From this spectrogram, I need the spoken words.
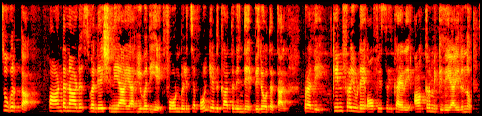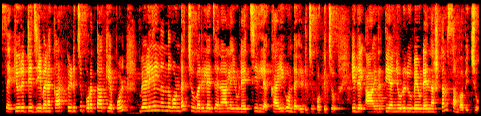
സുഹൃത്ത് പാണ്ടനാട് സ്വദേശിനിയായ യുവതിയെ ഫോൺ വിളിച്ചപ്പോൾ എടുക്കാത്തതിന്റെ വിരോധത്താൽ പ്രതി കിൻഫ്രയുടെ ഓഫീസിൽ കയറി ആക്രമിക്കുകയായിരുന്നു. സെക്യൂരിറ്റി ജീവനക്കാർ പിടിച്ചു പുറത്താക്കിയപ്പോൾ വെളിയിൽ നിന്നുകൊണ്ട് ചുവരിലെ ജനാലയുടെ ചില്ല് കൈകൊണ്ട് ഇടിച്ചു പൊട്ടിച്ചു. ഇതിൽ ആയിരത്തി അഞ്ഞൂറ് രൂപയുടെ നഷ്ടം സംഭവിച്ചു.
